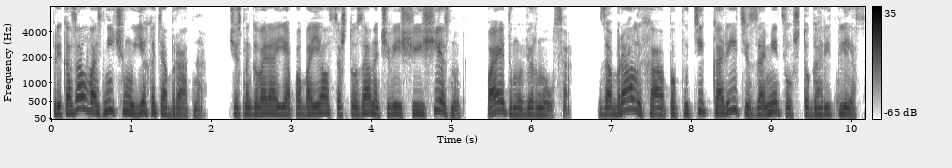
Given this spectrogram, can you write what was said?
Приказал возничему ехать обратно. Честно говоря, я побоялся, что за ночь вещи исчезнут, поэтому вернулся. Забрал их, а по пути к карете заметил, что горит лес.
